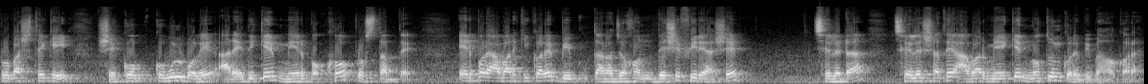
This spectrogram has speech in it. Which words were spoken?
প্রবাস থেকেই সে কবুল বলে আর এদিকে মেয়ের পক্ষ প্রস্তাব দেয়। এরপরে আবার কি করে? তারা যখন দেশে ফিরে আসে, ছেলেটা ছেলের সাথে আবার মেয়েকে নতুন করে বিবাহ করায়।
